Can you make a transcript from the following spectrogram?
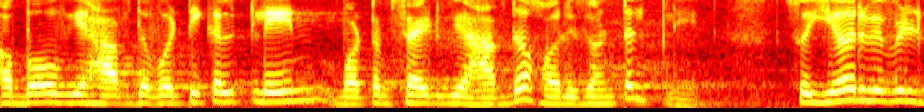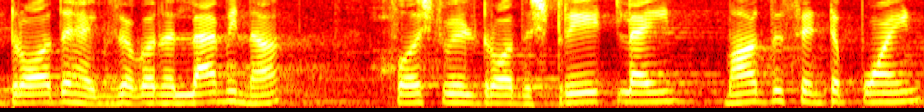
above we have the vertical plane bottom side we have the horizontal plane. So here we will draw the hexagonal lamina. First we will draw the straight line mark the center point.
